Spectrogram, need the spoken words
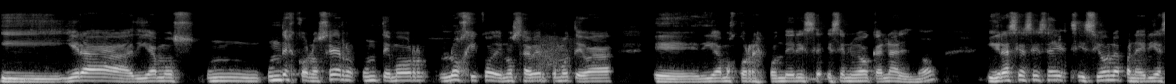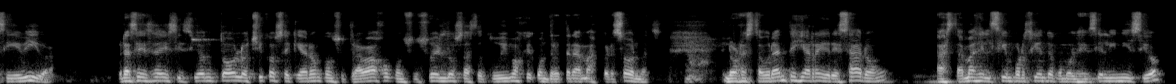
y, era, digamos, un, desconocer, un temor lógico de no saber cómo te va, eh, digamos, corresponder ese, ese, nuevo canal, ¿no? Y gracias a esa decisión la panadería sigue viva. Gracias a esa decisión todos los chicos se quedaron con su trabajo, con sus sueldos, hasta tuvimos que contratar a más personas. Los restaurantes ya regresaron hasta más del 100%, como les decía al inicio,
